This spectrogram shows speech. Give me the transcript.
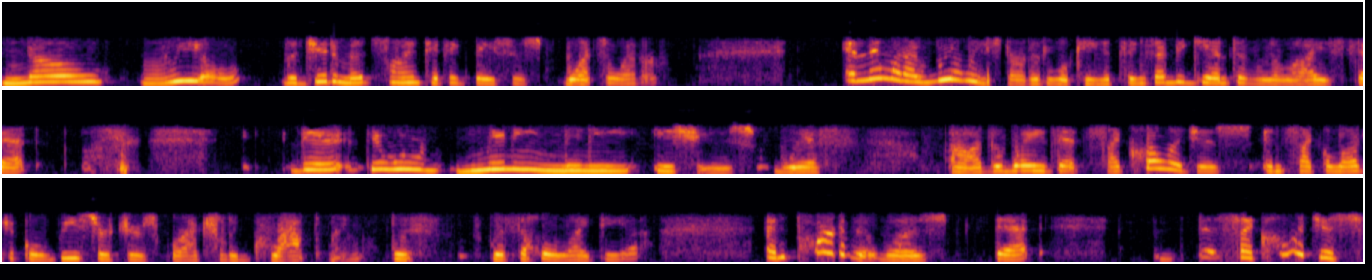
no real legitimate scientific basis whatsoever. And then when I really started looking at things, I began to realize that there there were many many issues with uh, the way that psychologists and psychological researchers were actually grappling with with the whole idea, and part of it was that psychologists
